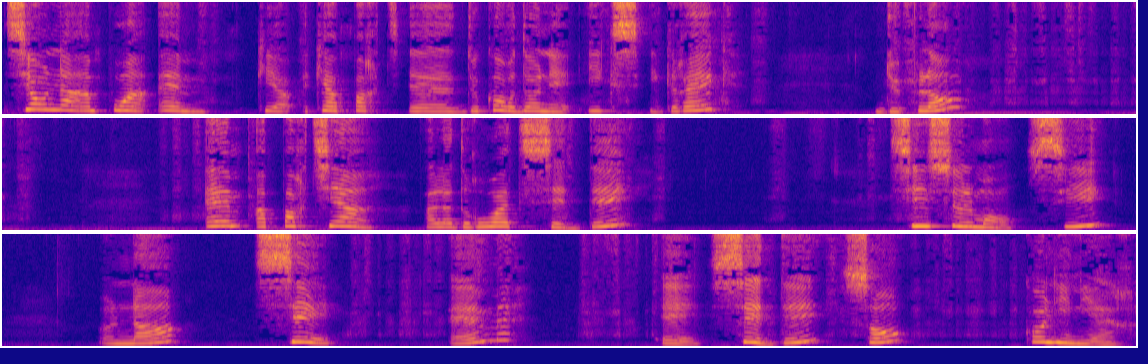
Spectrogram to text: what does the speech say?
Si on a un point M qui a, qui a euh, de coordonnées x, y du plan, M appartient à la droite CD si seulement si on a CM et CD sont collinières.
